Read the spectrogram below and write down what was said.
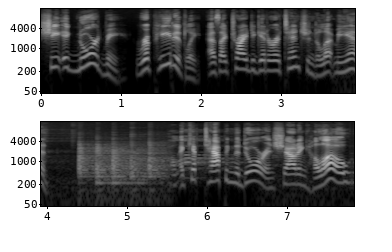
She ignored me repeatedly as I tried to get her attention to let me in. Hello? I kept tapping the door and shouting, Hello?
